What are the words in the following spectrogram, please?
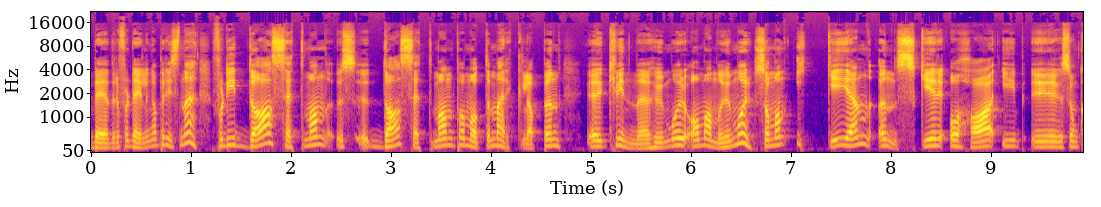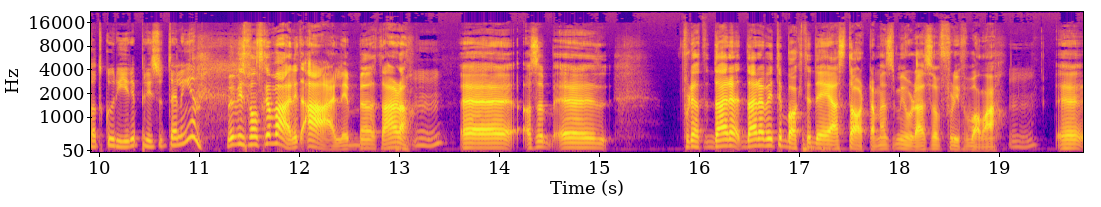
bedre fordeling av prisene. Fordi da setter man, da setter man på en måte merkelappen uh, kvinnehumor og mannehumor, som man ikke igjen ønsker å ha i, uh, som kategorier i prisutdelingen. Men hvis man skal være litt ærlig med dette her, da Mm. Uh, Altså eh, fordi at der, der er vi tilbake til det jeg starta med, som gjorde deg så fly forbanna. Mm. Uh,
